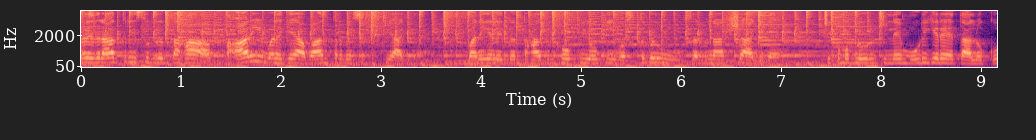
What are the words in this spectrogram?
ಕಳೆದ ರಾತ್ರಿ ಸುರಿದಂತಹ ಭಾರಿ ಮಳೆಗೆ ಅವಾಂತರವೇ ಸೃಷ್ಟಿಯಾಗಿದೆ. ಮನೆಯಲ್ಲಿದ್ದಂತಹ ಗೃಹೋಪಯೋಗಿ ವಸ್ತುಗಳು ಸರ್ವನಾಶ ಆಗಿದೆ. ಚಿಕ್ಕಮಗಳೂರು ಜಿಲ್ಲೆ ಮೂಡಿಗೆರೆ ತಾಲೂಕು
